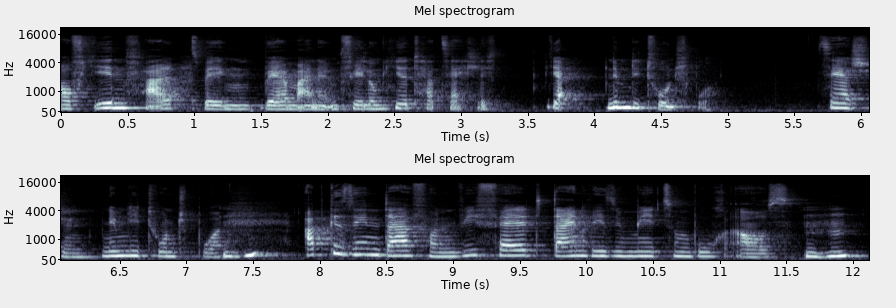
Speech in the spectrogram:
auf jeden Fall. Deswegen wäre meine Empfehlung hier tatsächlich, ja, nimm die Tonspur. Sehr schön, nimm die Tonspur. Mhm. Abgesehen davon, wie fällt dein Resümee zum Buch aus? Mhm.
